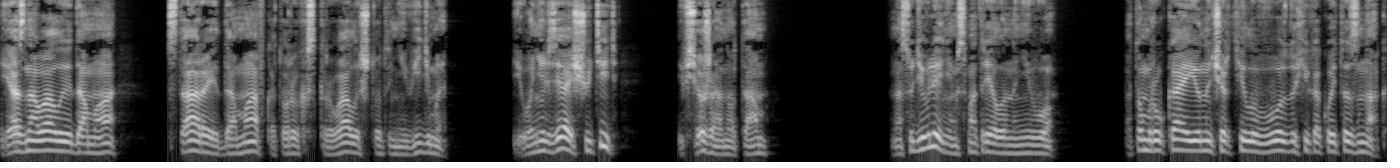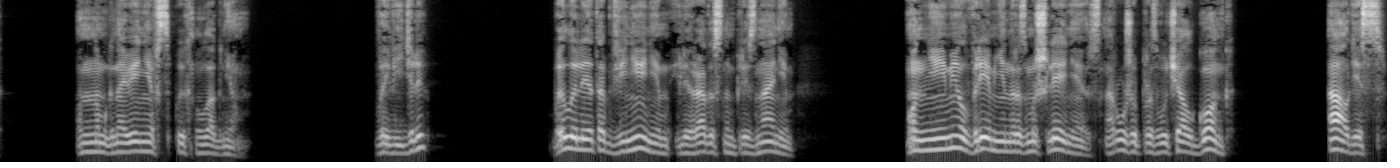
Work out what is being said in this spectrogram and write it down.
И ознавалые дома, старые дома, в которых скрывалось что-то невидимое. Его нельзя ощутить, и все же оно там. Она с удивлением смотрела на него. Потом рука ее начертила в воздухе какой-то знак. Он на мгновение вспыхнул огнем. «Вы видели?» Было ли это обвинением или радостным признанием? Он не имел времени на размышления. Снаружи прозвучал гонг. «Алдис!»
